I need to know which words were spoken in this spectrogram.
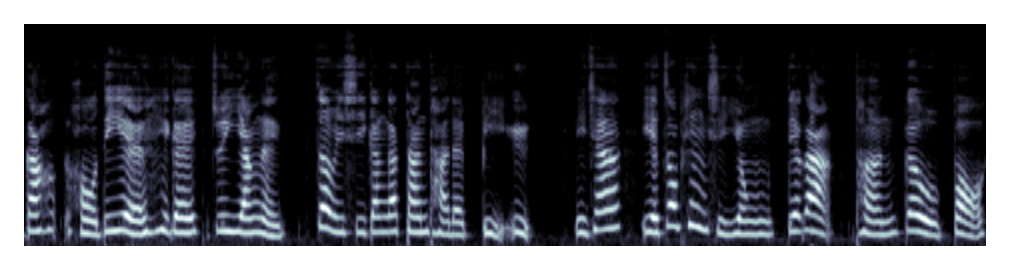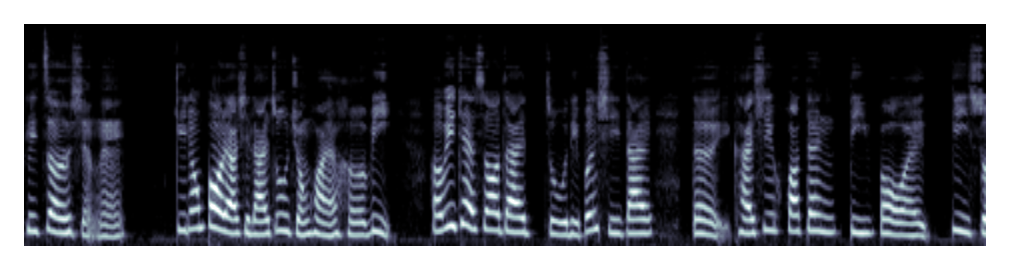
甲雨滴的迄个水样的作为时间甲等待的比喻。而且，伊个作品是用竹啊、藤，阁有布去做成的。其中布料是来自中华的河米，河米这个所在自日本时代就开始发展织布的技术，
